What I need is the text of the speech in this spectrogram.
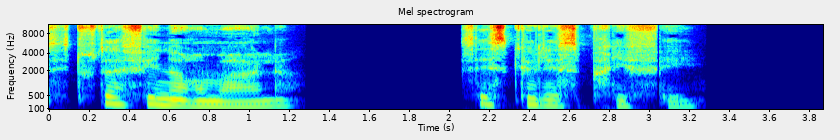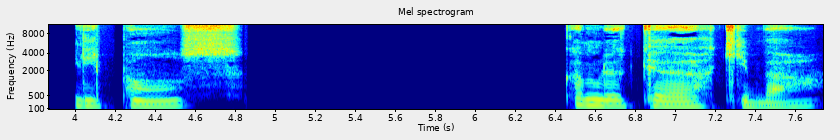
C'est tout à fait normal. C'est ce que l'esprit fait. Il pense comme le cœur qui bat.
